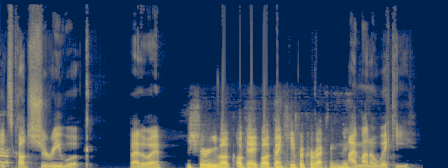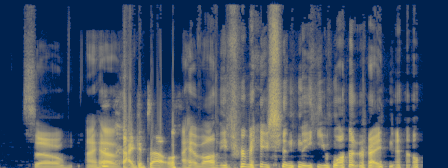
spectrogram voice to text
it's called Shyriiwook, by the way. Shyriiwook. Okay, well, thank you for correcting me. I'm on a wiki, so I have I could tell. I have all the information that you want right now.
